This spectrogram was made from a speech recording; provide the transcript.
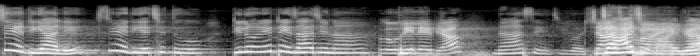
ဆွေဒီကလေဆွေဒီရဲ့ချစ်သူကို ဒီလိုလေးတင်စားခြင်းတာဘလို့လေးလဲဗျာနားဆင်ကြည့်ပါရှင်ကြားချင်ပါရဲ့ဗျာ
